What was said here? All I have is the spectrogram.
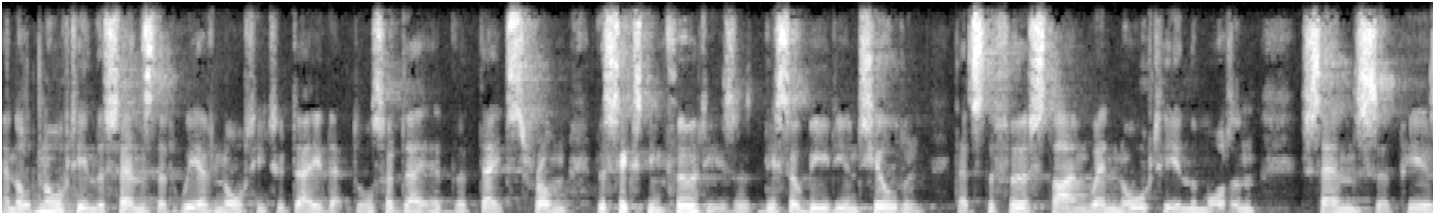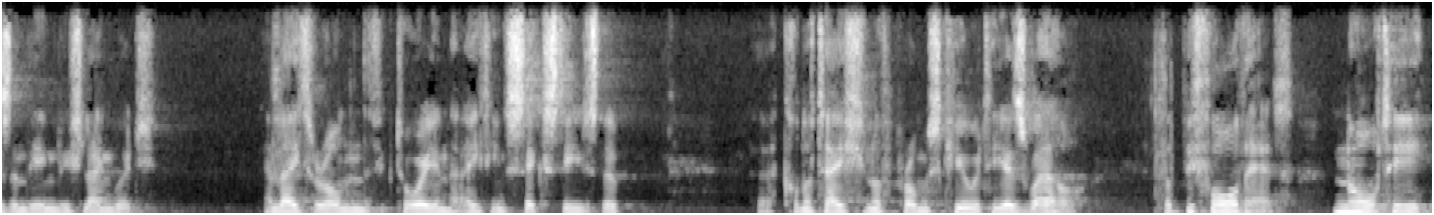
And not naughty in the sense that we have naughty today. That also dates from the 1630s, uh, disobedient children. That's the first time when naughty in the modern sense appears in the English language. And later on in the Victorian 1860s, the uh, connotation of promiscuity as well. But before that, naughty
